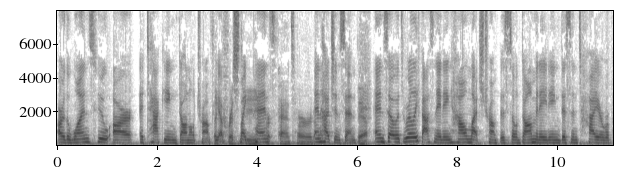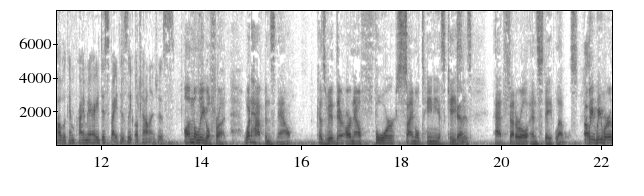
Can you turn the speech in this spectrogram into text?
are the ones who are attacking Donald Trump. Like you have Christie, Mike Pence, Her- Pence, Hurd, and. Hutchinson. Yeah. And so it's really fascinating how much Trump is still dominating this entire Republican primary despite his legal challenges. On the legal front, what happens now? Because there are now four simultaneous cases at federal and state levels. We, we were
